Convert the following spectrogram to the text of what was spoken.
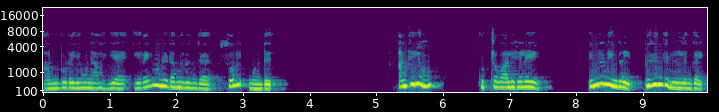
அன்புடையவனாகிய இறைவனிடமிருந்த சொல் உண்டு. அன்றியும் குற்றவாளிகளே இன்னும் நீங்கள் பிரிந்து நில்லுங்கள்.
